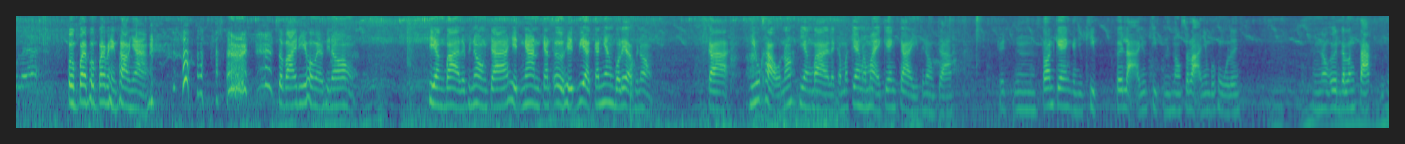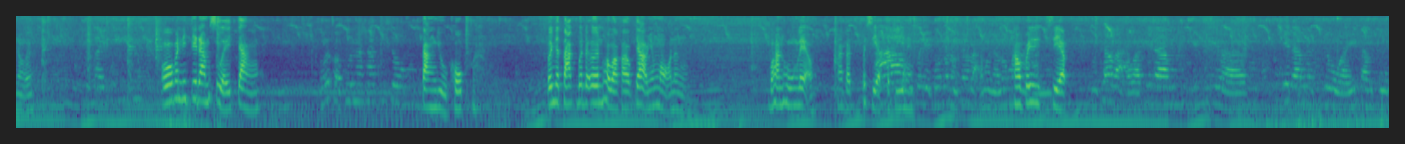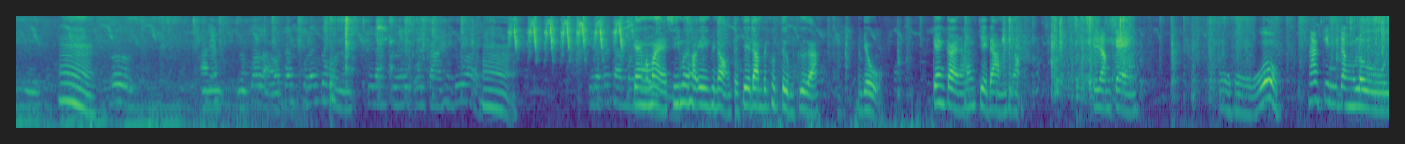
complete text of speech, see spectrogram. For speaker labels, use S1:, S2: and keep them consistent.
S1: คุณแล้ว
S2: เพิ่มไปเพิ่มไปไปเห็นข่าวอย่าง สบายดีพ่อแม่พี่น้อง เที่ยงบ่ายเลยพี่น้องจ้าเฮ็ดงานกันเออเฮ็ดเวียกกันยังบ่แล้วพี่น้องกะหิวข้าวเนาะเที่ยงบ่ายแล้วก็มาแกงหน่อไม้แกงไก่พี่น้องจ้าเอ็ดอืมตอนแกงกันอยู่คลิปเคยหลาอยู่คลิปน้องสละยังบ่ฮู้เลยน้องเอิญกำลังตักอยู่พี่น้องเอ้ยโอ้วันนี้เจดำสวยจัง
S1: โอ้ยขอบคุณนะคะที่ชม
S2: ตังอยู่ครบ เอิญจะตักเบิดเอิญเพราะว่าข้าวเจ้ายังหมอหนึ่งบ่ทันหุงแล้วถ้าก็ไปเสียบตะกี้นี่
S1: ไปโดนกระหน่ำเจ้า
S2: ไปเสียบ
S1: เจดมันสวยตามภูมดี
S2: อืม
S1: อันน้องเจ้าหลาว่าท่านคุณได้ชมมันนึงที่ดำช่วยโอนตามให้ด้วย
S2: อืมแกงหน่อไม้ซีมือเขาเองพี่น้อง แต่เจดำเป็นคนตื่มเกลืออยู่ แกงไก่นะห้องเจดำพี่น้อง เจดำแกง โอ้โห น่ากินจังเลย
